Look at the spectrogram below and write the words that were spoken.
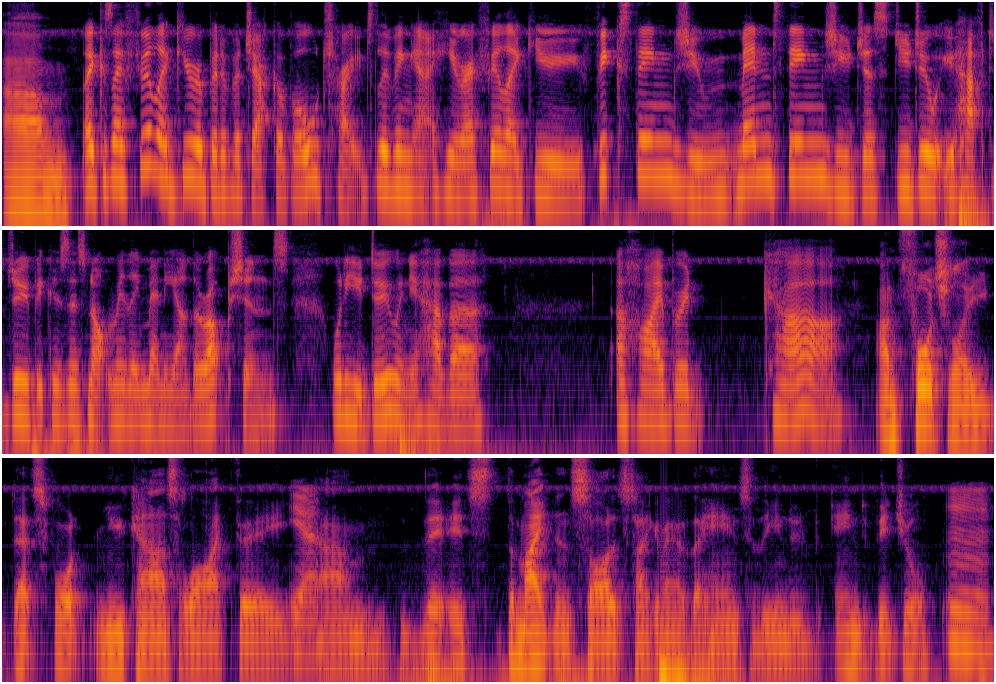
Um, Like, because I feel like you're a bit of a jack of all trades living out here. I feel like you fix things, you mend things, you just you do what you have to do because there's not really many other options. What do you do when you have a a hybrid car? unfortunately, that's what new cars are like. The, Yeah. um, the, it's the maintenance side is taken out of the hands of the indi- individual. Mm.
